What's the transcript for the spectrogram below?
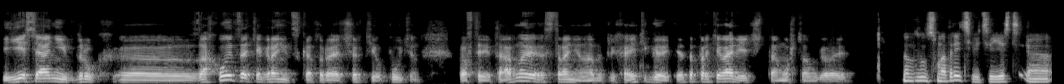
И если они вдруг э, заходят за те границы, которые очертил Путин в авторитарной стране, надо приходить и говорить, это противоречит тому, что он говорит. Ну, тут смотрите, ведь есть э,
